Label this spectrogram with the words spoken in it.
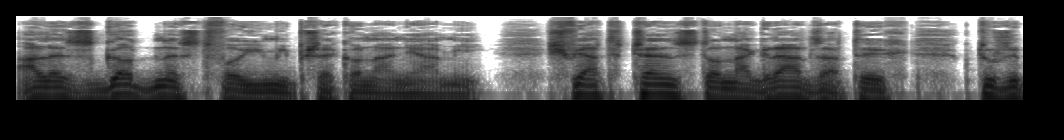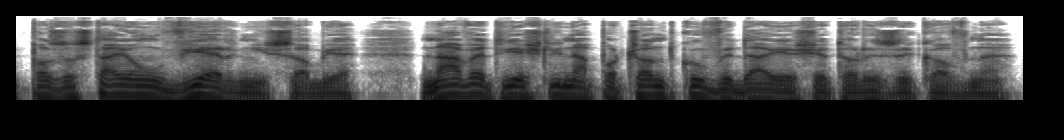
ale zgodne z Twoimi przekonaniami. Świat często nagradza tych, którzy pozostają wierni sobie, nawet jeśli na początku wydaje się to ryzykowne.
